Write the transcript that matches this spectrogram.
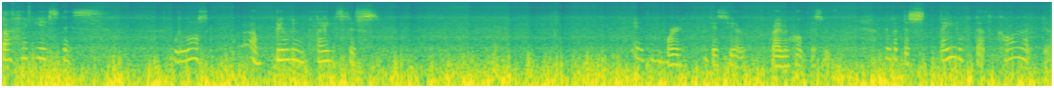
the heck is this? We lost a billion places. And we're just here driving hopelessly. Look at the state of that car right there.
